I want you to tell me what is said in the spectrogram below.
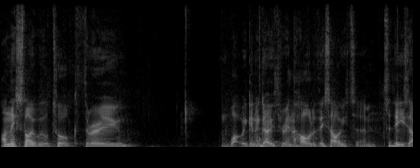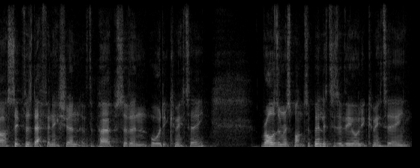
On this slide we'll talk through what we're going to go through in the whole of this item. So these are SIPFA's definition of the purpose of an audit committee, roles and responsibilities of the audit committee,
